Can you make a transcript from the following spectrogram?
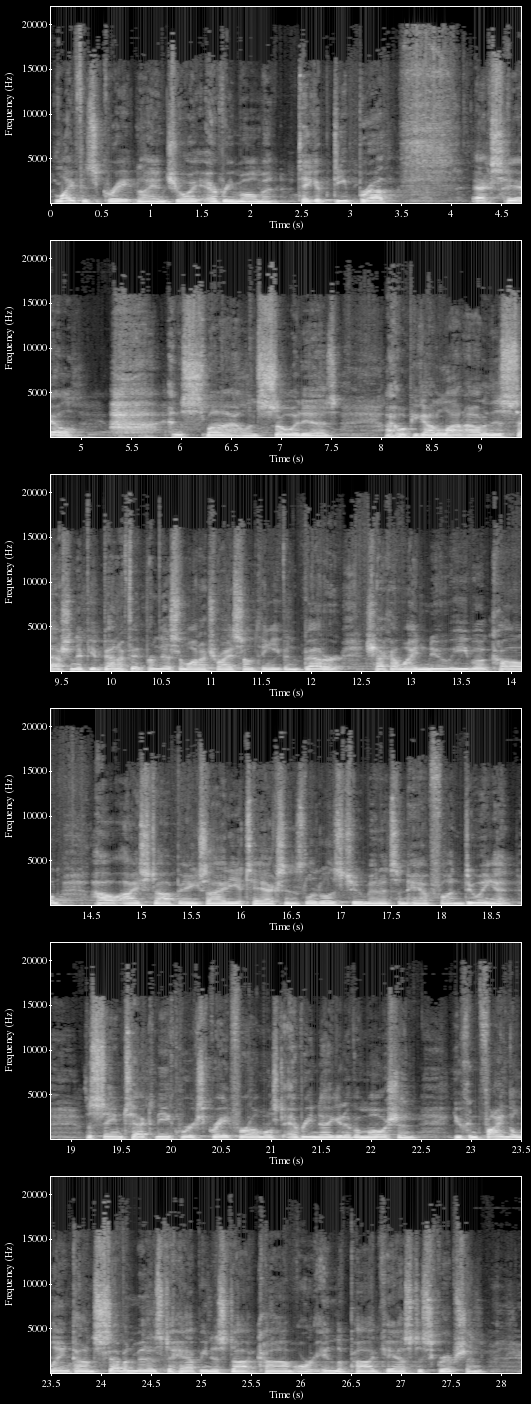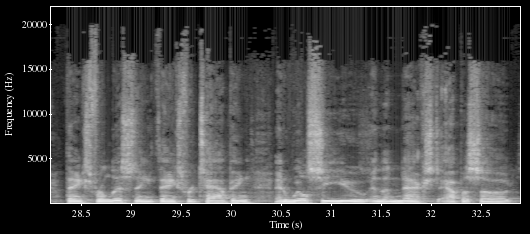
Life is great and I enjoy every moment. Take a deep breath, exhale, and smile, and so it is. I hope you got a lot out of this session. If you benefit from this and want to try something even better, check out my new ebook called How I Stop Anxiety Attacks in as little as two minutes and have fun doing it. The same technique works great for almost every negative emotion. You can find the link on 7minutestohappiness.com or in the podcast description. Thanks for listening, thanks for tapping, and we'll see you in the next episode.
